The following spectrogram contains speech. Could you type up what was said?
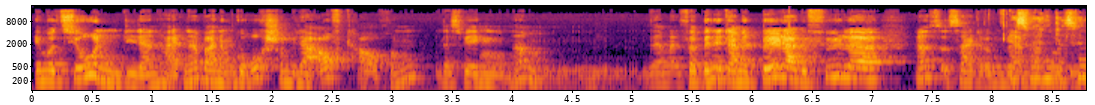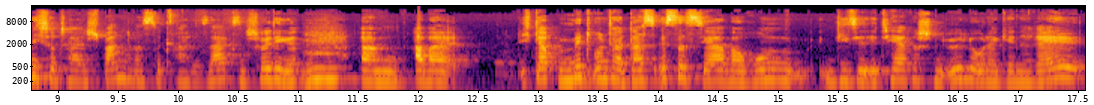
Emotionen, die dann halt ne, bei einem Geruch schon wieder auftauchen. Deswegen, ne, man verbindet damit Bilder, Gefühle. Ne, das ist halt irgendwie. Das, find, so das finde ich total spannend, was du gerade sagst. Entschuldige. Mhm. Ähm, aber ich glaube, mitunter das ist es ja, warum diese ätherischen Öle oder generell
